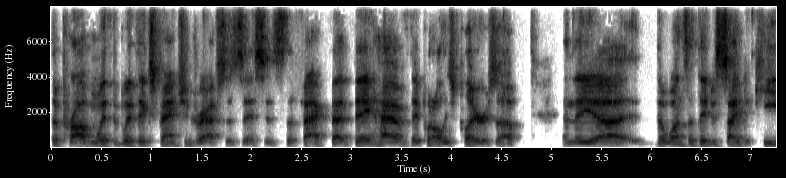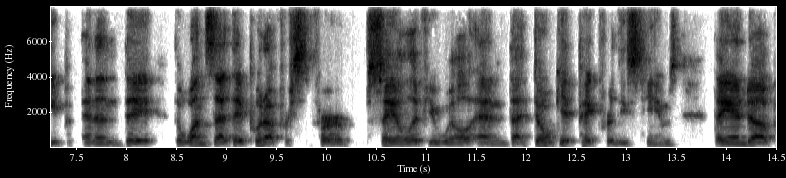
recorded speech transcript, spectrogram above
the problem with with expansion drafts is this: it's the fact that they have they put all these players up, and the uh, the ones that they decide to keep, and then they the ones that they put up for for sale, if you will, and that don't get picked for these teams, they end up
